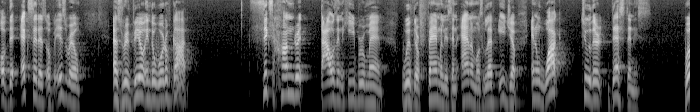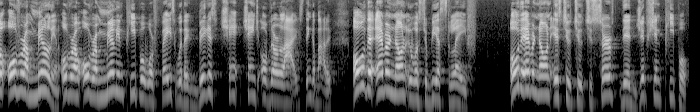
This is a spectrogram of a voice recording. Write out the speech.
of the Exodus of Israel as revealed in the Word of God. 600,000 Hebrew men with their families and animals left Egypt and walked to their destinies. Well, over a million, over a, over a million people were faced with the biggest cha- change of their lives. Think about it. All they ever known it was to be a slave. All they ever known is to, to, to serve the Egyptian people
